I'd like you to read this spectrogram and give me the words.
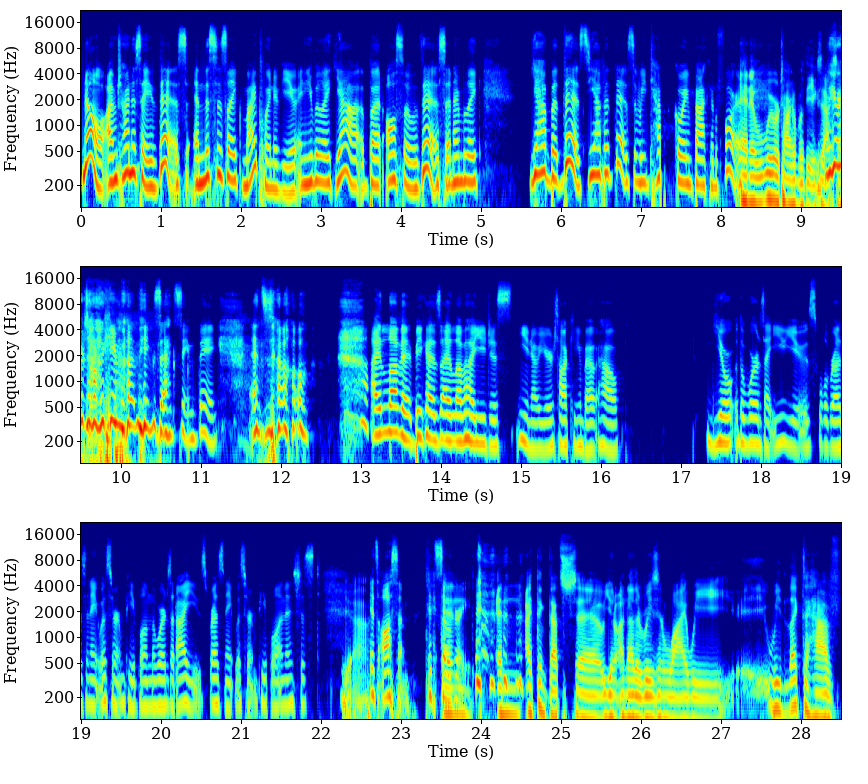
no, I'm trying to say this, and this is like my point of view. And you'd be like, yeah, but also this. And I'm like, yeah, but this, yeah, but this. And we kept going back and forth. and it, we were talking about the exact. we were thing. talking about the exact same thing. And so I love it because I love how you just, you know, you're talking about how your the words that you use will resonate with certain people and the words that I use resonate with certain people and it's just Yeah. it's awesome. It's so and, great. and I think that's uh, you know another reason why we we'd like to have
